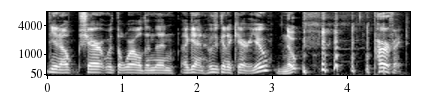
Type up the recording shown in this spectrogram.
you know, share it with the world, and then again, who's gonna care? You? Nope. Perfect.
